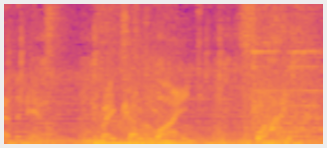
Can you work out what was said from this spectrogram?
Make a light. Fly.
